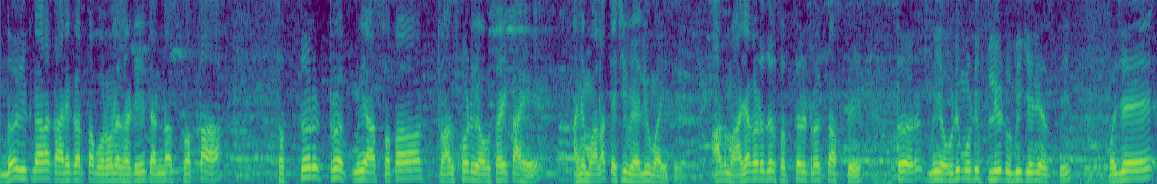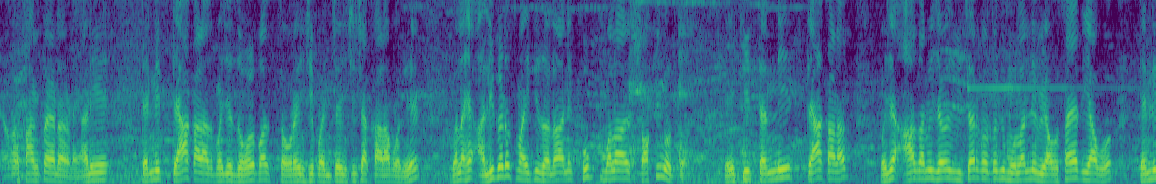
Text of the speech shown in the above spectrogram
न विकणारा कार्यकर्ता बनवण्यासाठी त्यांना स्वतः सत्तर ट्रक मी आज स्वतः ट्रान्सपोर्ट व्यावसायिक आहे आणि मला त्याची व्हॅल्यू माहिती आहे. आज माझ्याकडे जर सत्तर ट्रक्स असते तर मी एवढी मोठी फ्लीट उभी केली असती म्हणजे सांगता येणार नाही. आणि त्यांनी त्या काळात म्हणजे जवळपास चौऱ्याऐंशी पंच्याऐंशीच्या काळामध्ये मला हे अलीकडंच माहिती झालं आणि खूप मला शॉकिंग होतं हे की त्यांनी त्या काळात म्हणजे आज आम्ही ज्यावेळेस विचार करतो की मुलांनी व्यवसायात यावं त्यांनी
